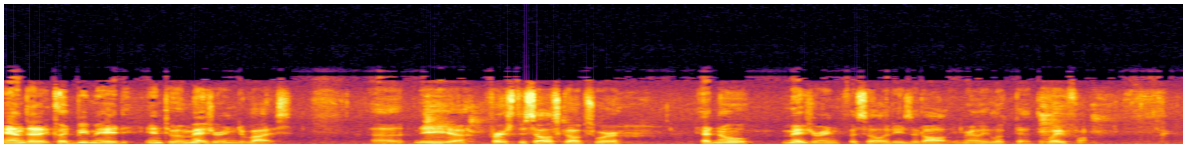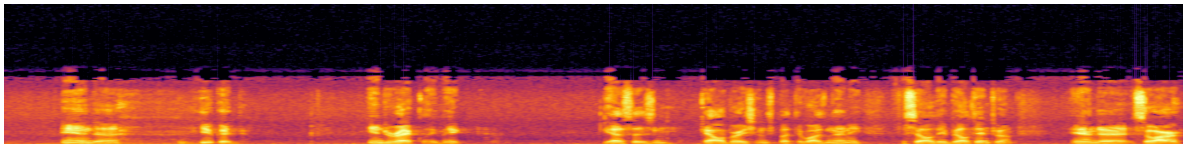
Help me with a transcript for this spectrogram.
and that it could be made into a measuring device. Uh, the uh, first oscilloscopes were had no measuring facilities at all. You merely looked at the waveform, and uh, you could indirectly make guesses and calibrations, but there wasn't any facility built into them. And uh, so our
